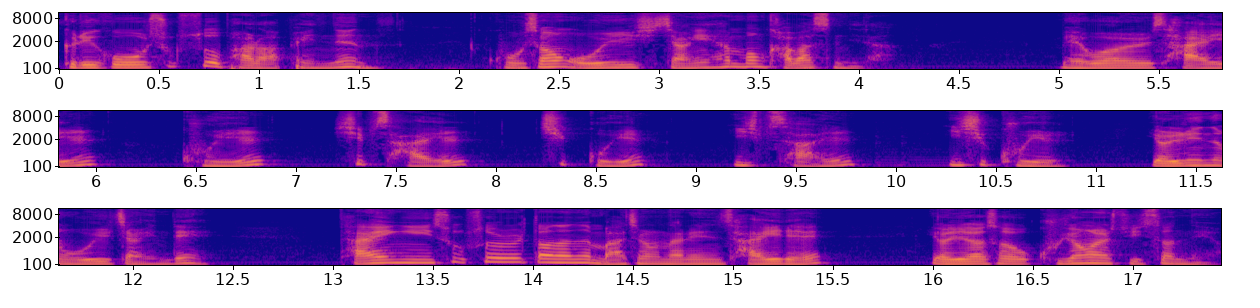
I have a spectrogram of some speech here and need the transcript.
그리고 숙소 바로 앞에 있는 고성 오일 시장에 한번 가봤습니다. 매월 4일, 9일, 14일, 19일, 24일, 29일 열리는 5일장인데 다행히 숙소를 떠나는 마지막 날인 4일에 열려서 구경할 수 있었네요.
